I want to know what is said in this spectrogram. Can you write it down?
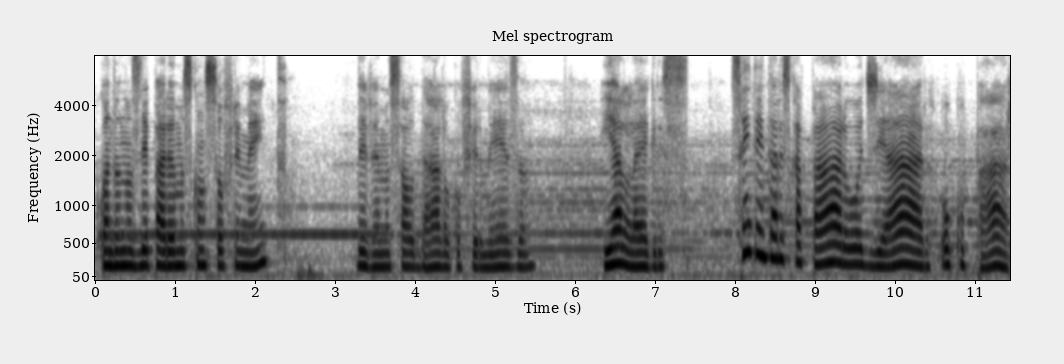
Quando nos deparamos com sofrimento, devemos saudá-lo com firmeza e alegres, sem tentar escapar ou odiar ou culpar.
